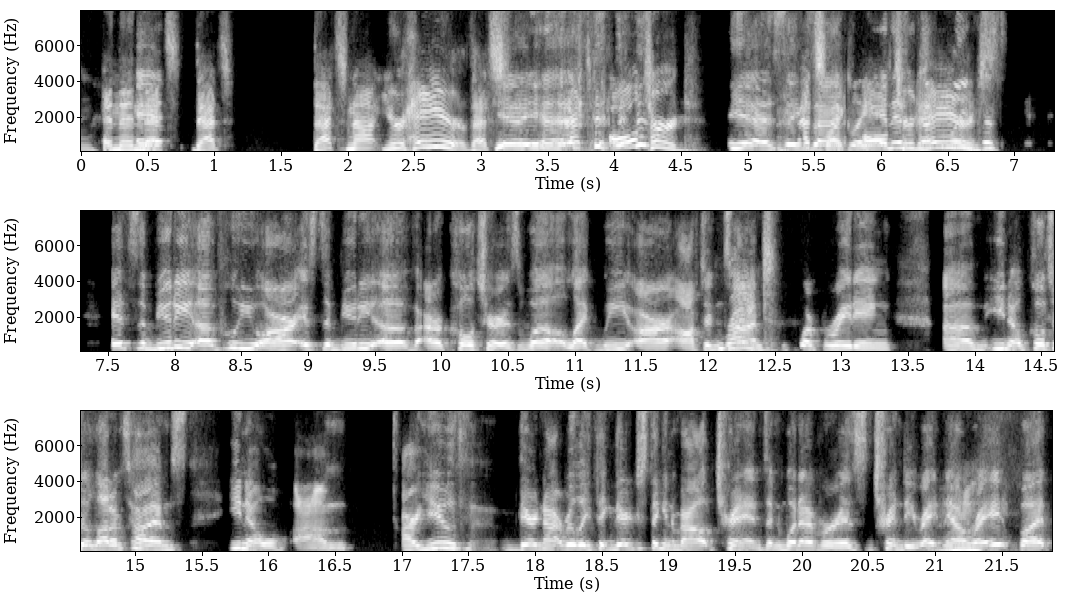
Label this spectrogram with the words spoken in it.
Mhm. and then And- that's that's that's not your hair. That's yeah yeah that's altered. Yes, like exactly. And it's altered hair just- it's the beauty of who you are. It's the beauty of our culture as well. Like we are oftentimes Right. incorporating, um, you know, culture. A lot of times, you know, um, our youth, they're not really thinking, they're just thinking about trends and whatever is trendy right now, Mhm. right? But,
